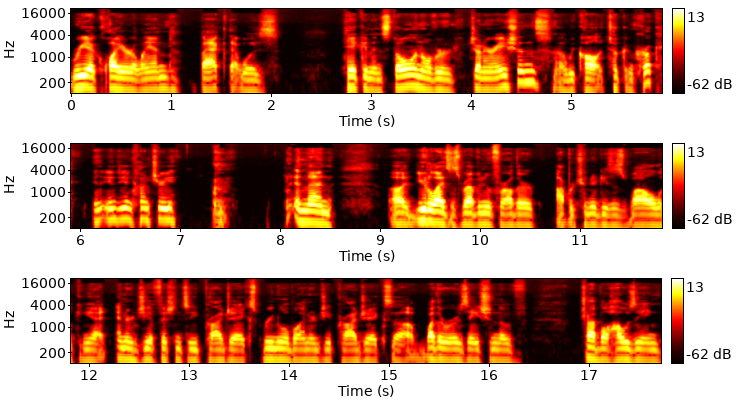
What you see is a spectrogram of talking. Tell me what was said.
reacquire land back that was taken and stolen over generations. Uh, we call it took and crook in Indian country. and then uh, utilize this revenue for other opportunities as well, looking at energy efficiency projects, renewable energy projects, uh, weatherization of tribal housing,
